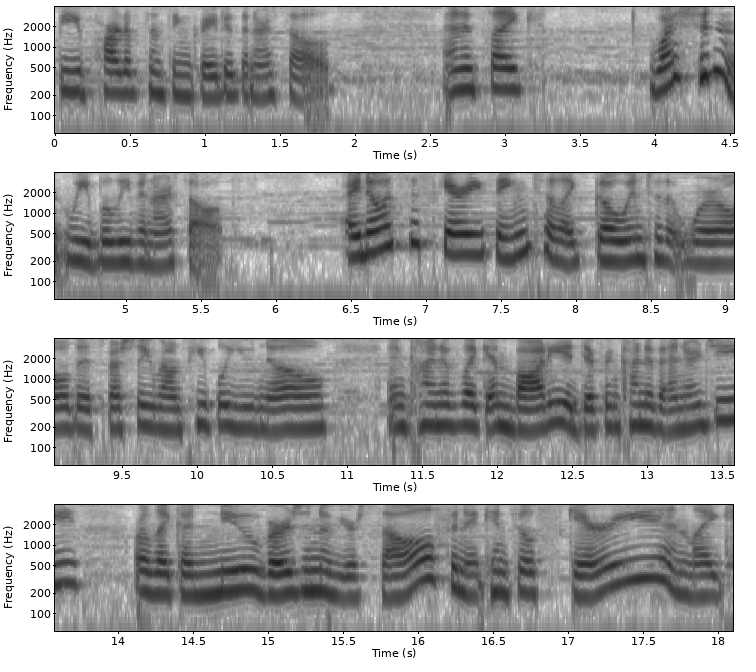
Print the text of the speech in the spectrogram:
be a part of something greater than ourselves. And it's like, why shouldn't we believe in ourselves? I know it's a scary thing to like go into the world, especially around people you know, and kind of like embody a different kind of energy or like a new version of yourself. And it can feel scary. And like,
